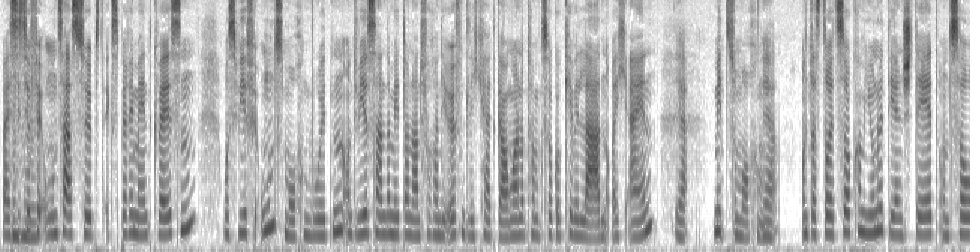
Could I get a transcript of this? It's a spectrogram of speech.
Weil es ist ja Mhm. für uns auch ein Selbstexperiment gewesen, was wir für uns machen wollten. Und wir sind damit dann einfach an die Öffentlichkeit gegangen und haben gesagt, okay, wir laden euch ein, Ja. mitzumachen. Ja. Und dass da jetzt so eine Community entsteht und so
